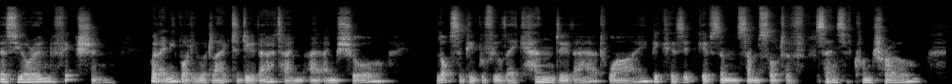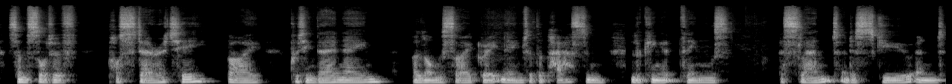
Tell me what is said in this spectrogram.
as your own fiction. Well, anybody would like to do that, I'm, I'm sure. Lots of people feel they can do that. Why? Because it gives them some sort of sense of control, some sort of posterity by putting their name alongside great names of the past and looking at things aslant and askew and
